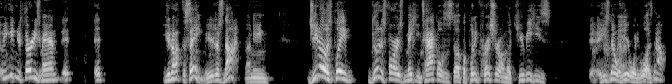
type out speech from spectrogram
when you get in your thirties, man, it it you're not the same. You're just not. I mean, Geno has played good as far as making tackles and stuff, but putting pressure on the QB, he's he's nowhere near what he was. Now,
